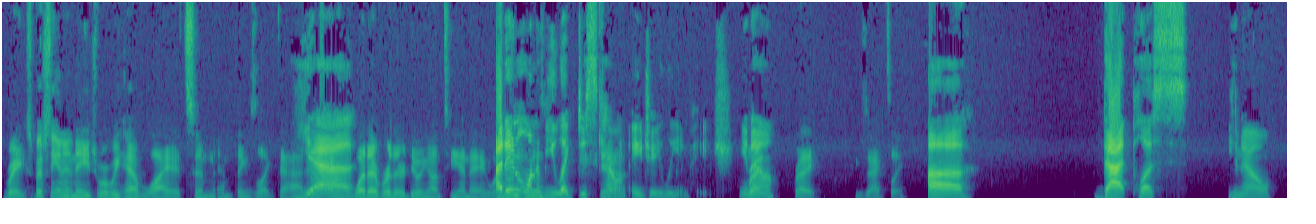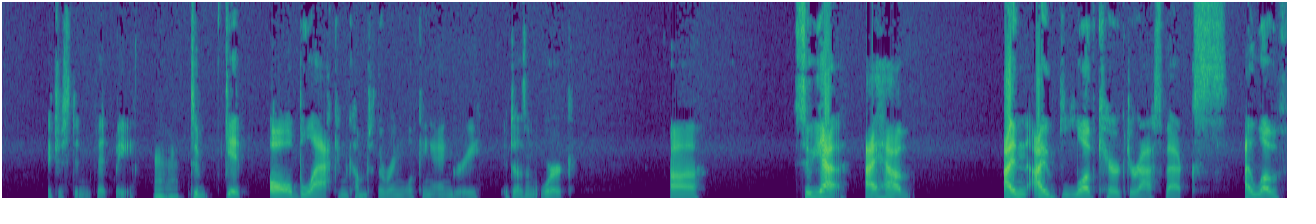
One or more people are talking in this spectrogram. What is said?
right, especially in an age where we have Wyatts and, and things like that. Yeah. and whatever they're doing on TNA. with- I didn't want to be like discount AJ Lee and Paige, you know? right, exactly. Uh that plus, you know, it just didn't fit me. hmm to get all black and come to the ring looking angry. It doesn't work. Uh so yeah, I have I I love character aspects. I love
